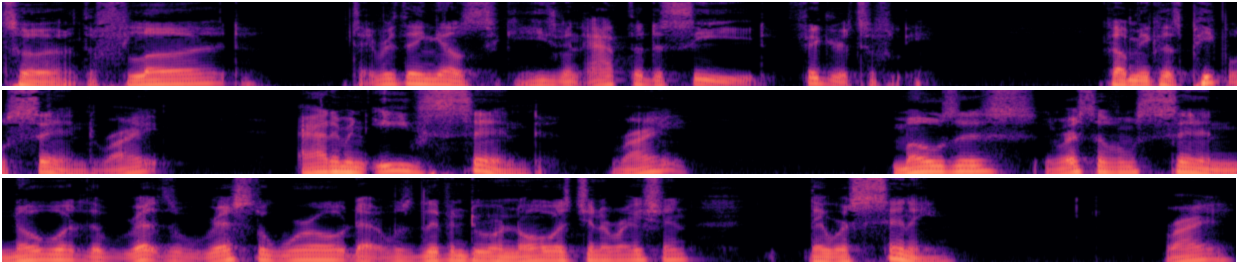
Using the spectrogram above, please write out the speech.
to the flood to everything else. He's been after the seed figuratively. I mean, because people sinned, right? Adam and Eve sinned, right? Moses, the rest of them sinned. Noah, the rest, the rest of the world that was living during Noah's generation, they were sinning, right?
